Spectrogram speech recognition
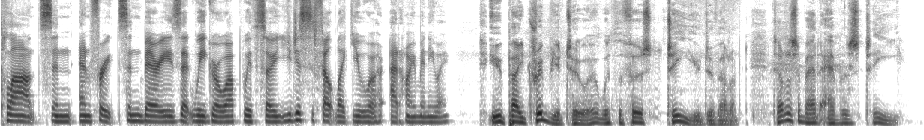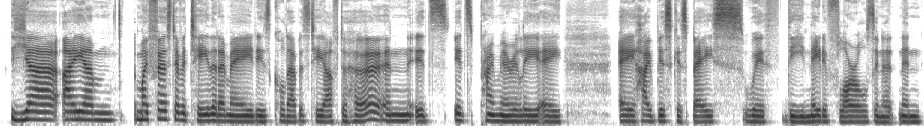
plants and, and fruits and berries that we grow up with. So you just felt like you were at home anyway. You pay tribute to her with the first tea you developed. Tell us about Abba's tea. Yeah, I um my first ever tea that I made is called Abba's tea after her, and it's it's primarily a a hibiscus base with the native florals in it, and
